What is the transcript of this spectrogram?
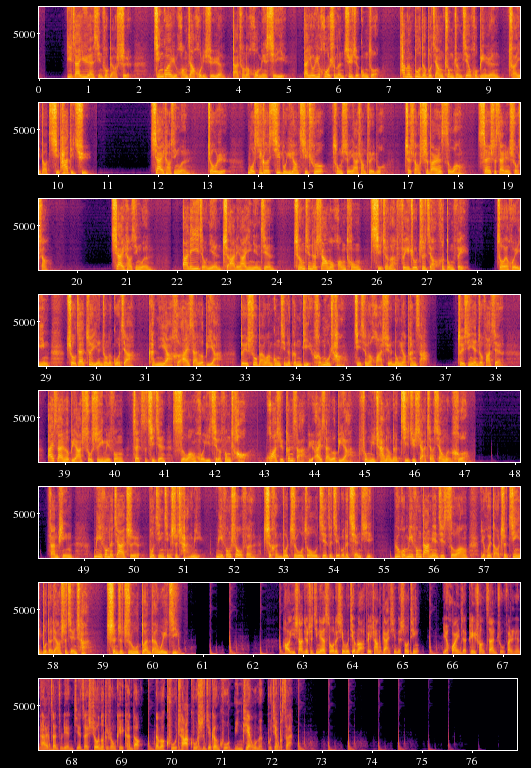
一家医院信徒表示，尽管与皇家护理学院达成了豁免协议，但由于护士们拒绝工作，他们不得不将重症监护病人转移到其他地区。下一条新闻：周日，墨西哥西部一辆汽车从悬崖上坠落，至少十八人死亡，三十三人受伤。下一条新闻：二零一九年至二零二一年间，成群的沙漠蝗虫席卷了非洲之角和东非。作为回应，受灾最严重的国家肯尼亚和埃塞俄比亚对数百万公顷的耕地和牧场进行了化学农药喷洒。最新研究发现，埃塞俄比亚数十亿蜜蜂在此期间死亡或遗弃了蜂巢。化学喷洒与埃塞俄比亚蜂蜜产量的急剧下降相吻合。翻评。蜜蜂的价值不仅仅是产蜜，蜜蜂授粉是很多植物作物结子结果的前提。如果蜜蜂大面积死亡，也会导致进一步的粮食减产，甚至植物断代危机。好，以上就是今天所有的新闻节目了，非常感谢你的收听，也欢迎在配创赞助范展电台赞助链接在 show note 中可以看到。那么苦茶苦，世界更苦，明天我们不见不散。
